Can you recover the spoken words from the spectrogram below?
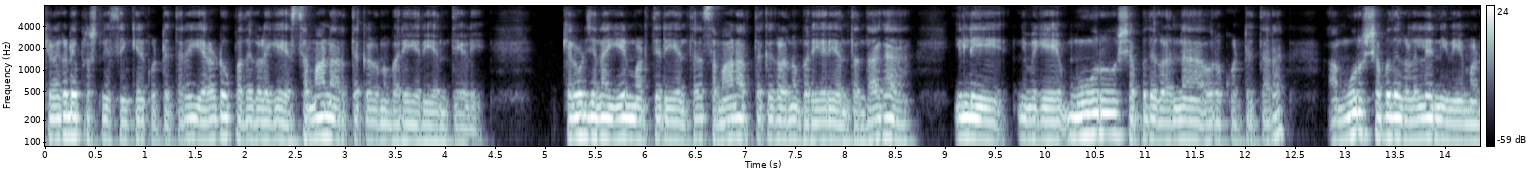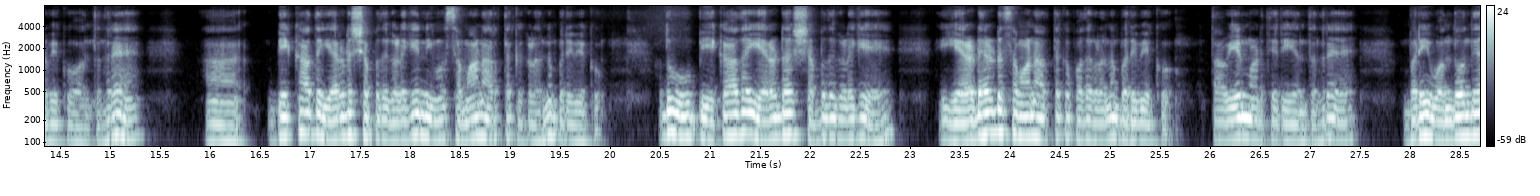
ಕೆಳಗಡೆ ಪ್ರಶ್ನೆ ಸಂಖ್ಯೆಯನ್ನು ಕೊಟ್ಟಿರ್ತಾರೆ. ಎರಡು ಪದಗಳಿಗೆ ಸಮಾನ ಅರ್ಥಗಳನ್ನು ಬರೆಯಿರಿ ಅಂತೇಳಿ. ಕೆಲವು ಜನ ಏನು ಮಾಡ್ತೀರಿ ಅಂತ ಸಮಾನಾರ್ಥಕಗಳನ್ನು ಬರೆಯಿರಿ ಅಂತಂದಾಗ, ಇಲ್ಲಿ ನಿಮಗೆ ಮೂರು ಶಬ್ದಗಳನ್ನು ಅವರು ಕೊಟ್ಟಿರ್ತಾರೆ. ಆ ಮೂರು ಶಬ್ದಗಳಲ್ಲೇ ನೀವು ಏನು ಮಾಡಬೇಕು ಅಂತಂದರೆ ಬೇಕಾದ ಎರಡು ಶಬ್ದಗಳಿಗೆ ನೀವು ಸಮಾನಾರ್ಥಕಗಳನ್ನು ಬರೀಬೇಕು. ಅದು ಬೇಕಾದ ಎರಡು ಶಬ್ದಗಳಿಗೆ ಎರಡೆರಡು ಸಮಾನಾರ್ಥಕ ಪದಗಳನ್ನು ಬರಿಬೇಕು. ತಾವೇನು ಮಾಡ್ತೀರಿ ಅಂತಂದರೆ, ಬರೀ ಒಂದೊಂದೇ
